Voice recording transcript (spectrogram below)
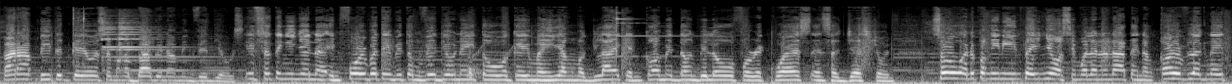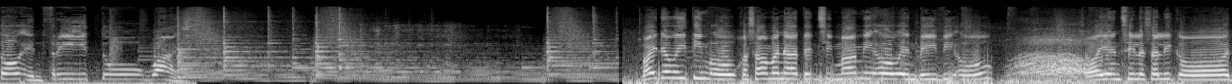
para updated kayo sa mga bago naming videos. If sa tingin nyo na informative itong video na ito, huwag kayong mahiyang mag-like and comment down below for requests and suggestion. So, ano pang iniintay nyo? Simulan na natin ang car vlog na ito in 3, 2, 1. By the way, Team O, kasama natin si Mommy O and Baby O. So, ayan sila sa likod.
